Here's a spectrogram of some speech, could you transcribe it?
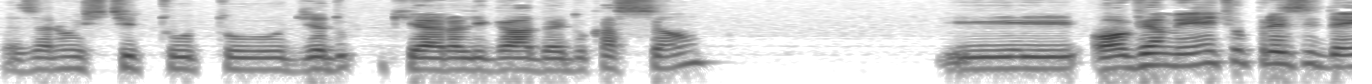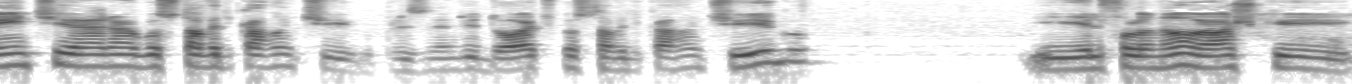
Mas era um instituto de, que era ligado à educação e, obviamente, o presidente era gostava de carro antigo. O presidente do IDOT gostava de carro antigo. E ele falou: não, eu acho que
